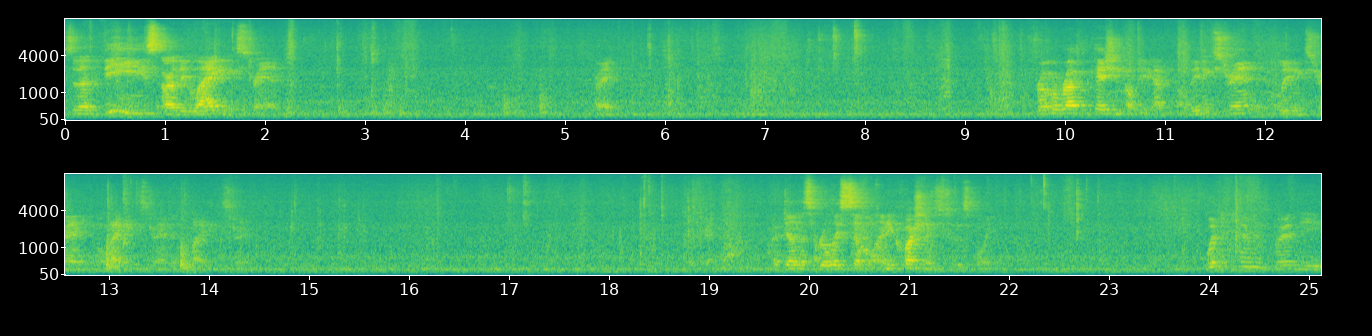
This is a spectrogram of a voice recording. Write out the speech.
So that these are the lagging strand. Right? From a replication bubble, you have a leading strand, and a leading strand, and a lagging strand, and a lagging strand. Okay. I've done this really simple. Any questions to this point? What determines where the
